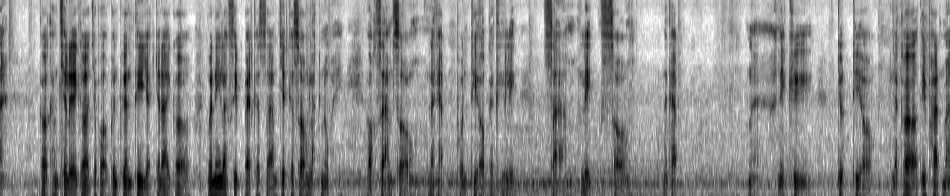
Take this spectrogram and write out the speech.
นะก็คำเฉลยก็เฉพาะเพื่อนๆที่อยากจะได้ก็ วันนี้หลัก 10 8 กับ 3 7 กับ 2 หลักหน่วย ออก 3 2 นะครับ ผลที่ออกก็คือเลข 3 เลข 2 นะครับนะนนี้คือจุดที่ออก แล้วก็ที่ผ่านมา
